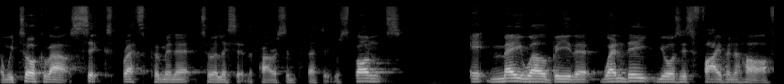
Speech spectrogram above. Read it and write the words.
And we talk about six breaths per minute to elicit the parasympathetic response. It may well be that Wendy, yours is five and a half.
